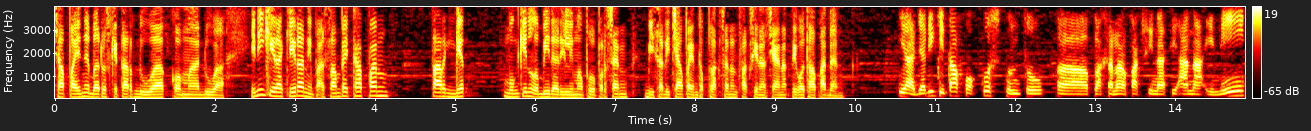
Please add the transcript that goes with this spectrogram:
capainya baru sekitar 2,2. Ini kira-kira nih Pak, sampai kapan target mungkin lebih dari 50% bisa dicapai untuk pelaksanaan vaksinasi anak di Kota Padang? Ya, jadi kita fokus untuk uh, pelaksanaan vaksinasi anak ini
